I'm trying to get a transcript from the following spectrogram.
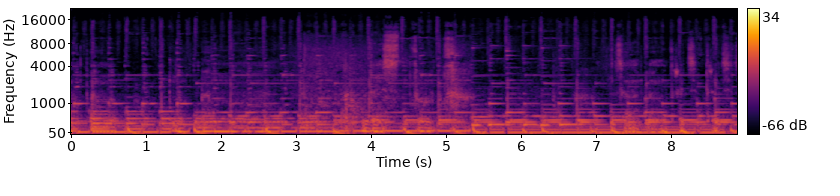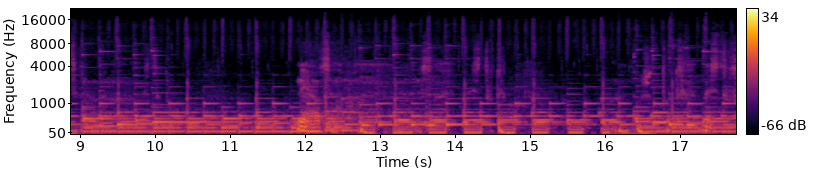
Напевно, напевно, десь тут. Це напевно 30, 30, це тут. Ні, оце. Не знаю, десь тут. Може тут, десь тут.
